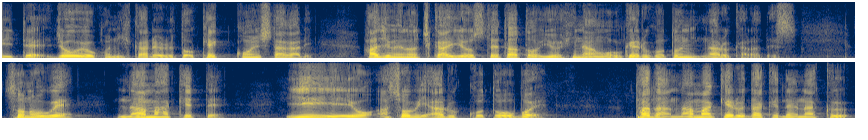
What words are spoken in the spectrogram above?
いて情欲に惹かれると結婚したがり、初めの誓いを捨てたという非難を受けることになるからです。その上、怠けて、家々を遊び歩くことを覚え、ただ怠けるだけでなく、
